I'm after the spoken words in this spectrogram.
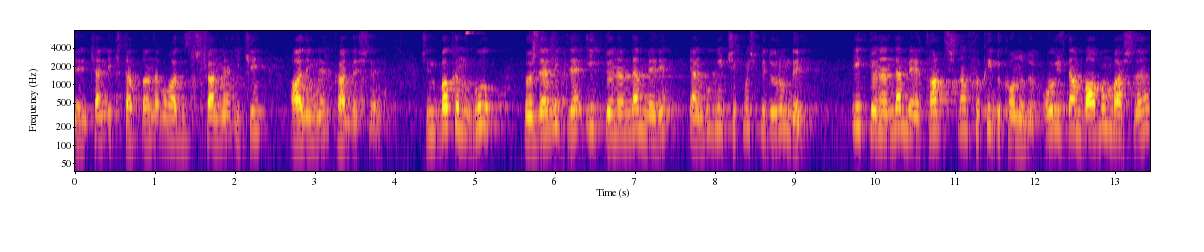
E, kendi kitaplarında bu hadisi çıkarmayan iki alimdir kardeşlerim. Şimdi bakın bu özellikle ilk dönemden beri yani bugün çıkmış bir durum değil. İlk dönemden beri tartışılan fıkhi bir konudur. O yüzden babın başlığı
